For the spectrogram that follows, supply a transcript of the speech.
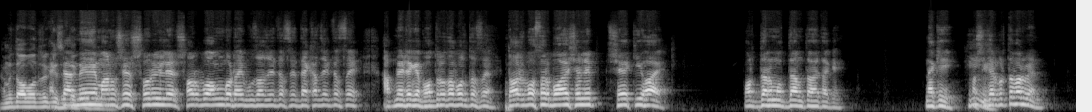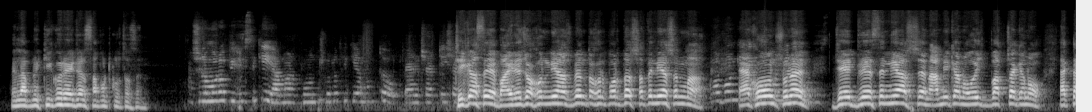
আমি তো অভদ্র কিছু একটা দেখতেছি মেয়ে মানুষের শরীরের সর্ব অঙ্গটাই বোঝা যাইতেছে দেখা যাইতেছে। আপনি এটাকে ভদ্রতা বলতেছেন। দশ বছর বয়স হলে সে কি হয়? পর্দার মধ্যে আনতে হয় তাকে। নাকি? স্বীকার করতে পারবেন? তাহলে আপনি কি করে এটার সাপোর্ট করতেছেন? আসলে মুরব্বী হয়েছে কি আমার বোন ছোট থেকে আমার তো প্যান্ট শার্ট টি ঠিক আছে বাইরে যখন নিয়ে আসবেন তখন পর্দার সাথে নিয়ে আসেন না। এখন শুনেন যে ড্রেসে নিয়ে আসছেন আমি কেন ওই বাচ্চা কেন? একটা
